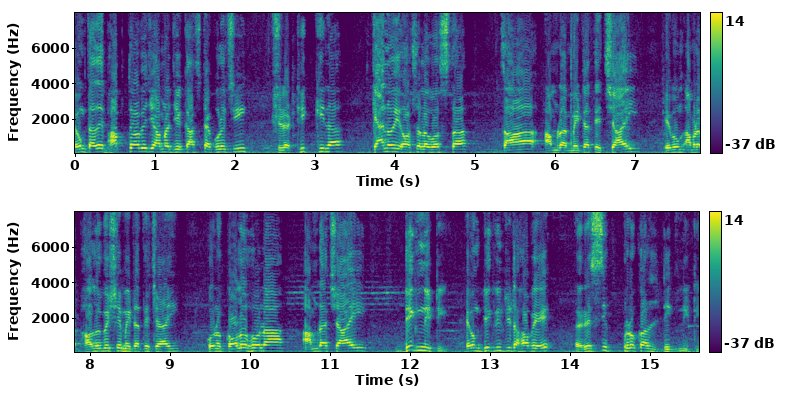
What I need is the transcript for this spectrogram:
এবং তাদের ভাবতে হবে যে আমরা যে কাজটা করেছি সেটা ঠিক কিনা, কেন এই অচলাবস্থা তা আমরা মেটাতে চাই এবং আমরা ভালোবেসে মেটাতে চাই। কোনো কলহ না, আমরা চাই ডিগনিটি এবং ডিগনিটিটা হবে রেসিপ্রোকাল ডিগনিটি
